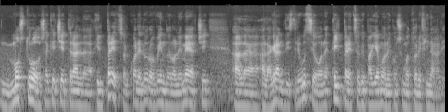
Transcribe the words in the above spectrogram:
mostruosa che c'è tra il, il prezzo al quale loro vendono le merci alla, alla, grande distribuzione e il prezzo che paghiamo noi consumatori finali.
